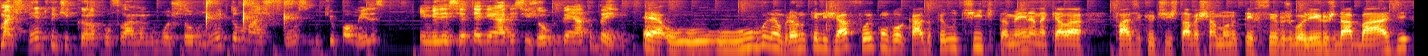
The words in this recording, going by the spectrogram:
Mas dentro de campo, o Flamengo mostrou muito mais força do que o Palmeiras e merecia ter ganhado esse jogo e ganhado bem. É, o, o, Hugo, lembrando que ele já foi convocado pelo Tite também, né? Naquela fase que o Tite estava chamando terceiros goleiros da base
